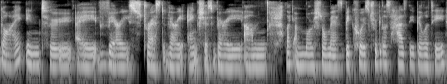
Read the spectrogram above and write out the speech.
guy into a very stressed, very anxious, very um, like emotional mess because Tribulus has the ability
